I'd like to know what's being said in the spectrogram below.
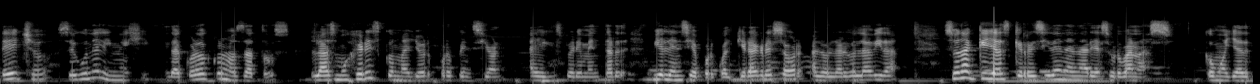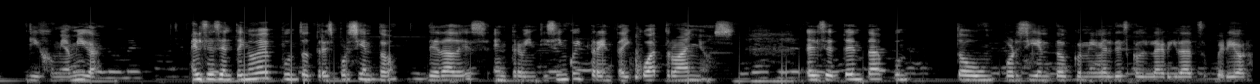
De hecho, según el INEGI, de acuerdo con los datos, las mujeres con mayor propensión a experimentar violencia por cualquier agresor a lo largo de la vida son aquellas que residen en áreas urbanas, como ya dijo mi amiga. El 69.3% de edades entre 25 y 34 años, el 70.1% con nivel de escolaridad superior,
